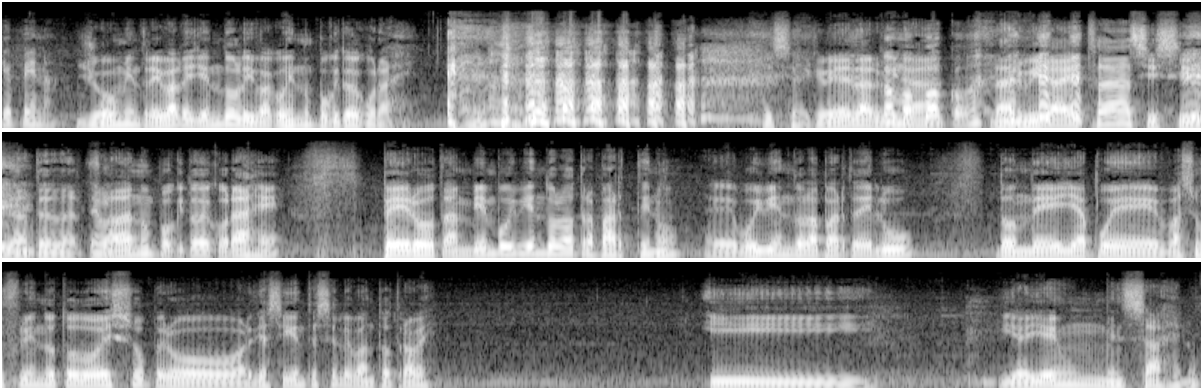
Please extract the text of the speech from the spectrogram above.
Qué pena. Yo mientras iba leyendo le iba cogiendo un poquito de coraje. ¿eh? Decía, hay que ver la Elvira. Como poco. La Elvira esta, sí, sí, te, va dando un poquito de coraje. Pero también voy viendo la otra parte, ¿no? Eh, voy viendo la parte de Luz, donde ella pues va sufriendo todo eso, pero al día siguiente se levanta otra vez. Y, y ahí hay un mensaje, ¿no?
